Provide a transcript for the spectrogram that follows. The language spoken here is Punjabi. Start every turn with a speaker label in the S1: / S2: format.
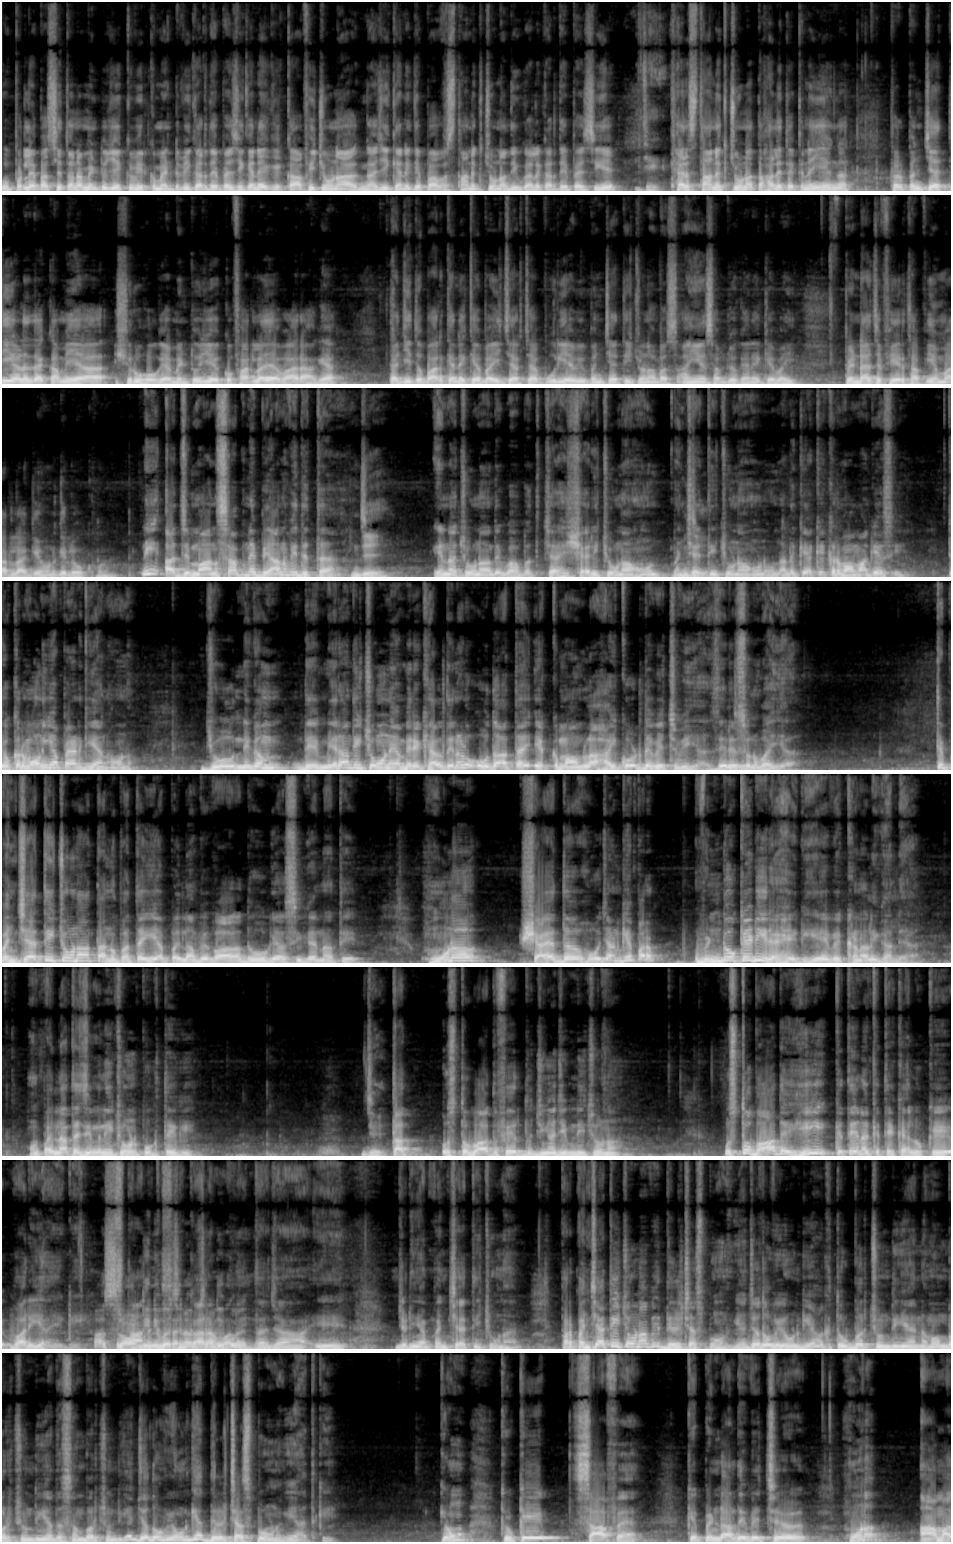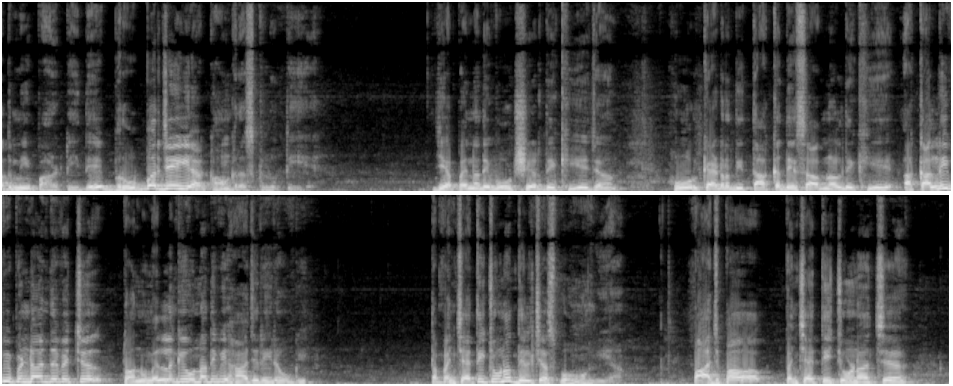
S1: ਉੱਪਰਲੇ ਪਾਸੇ ਤੋਂ ਨਾ ਮਿੰਟੂ ਜੀ ਇੱਕ ਵੀਰ ਕਮੈਂਟ ਵੀ ਕਰਦੇ ਪਏ ਸੀ ਕਹਿੰਦੇ ਕਿ ਕਾਫੀ ਚੋਣਾਂ ਆ ਗਈਆਂ ਜੀ ਕਹਿੰਦੇ ਕਿ ਭਾਵ ਸਥਾਨਕ ਚੋਣਾਂ ਦੀ ਗੱਲ ਕਰਦੇ ਪਏ ਸੀਗੇ।
S2: ਜੀ।
S1: ਖੈਰ ਸਥਾਨਕ ਚੋਣਾਂ ਤਾਂ ਹਾਲੇ ਤੱਕ ਨਹੀਂ ਹੈਗਾ ਪਰ ਪੰਚਾਇਤੀ ਵਾਲਿਆਂ ਦਾ ਕੰਮ ਆ ਸ਼ੁਰੂ ਹੋ ਗਿਆ। ਮਿੰਟੂ ਜੀ ਇੱਕ ਫਰਲਾ ਜਿਹਾ ਬਾਹਰ ਆ ਗਿਆ। ਤਾਂ ਜੀ ਤੋਂ ਬਾਹਰ ਕਹਿੰਦੇ ਕਿ ਬਾਈ ਚਰਚਾ ਪੂਰੀ ਹੈ ਵੀ ਪੰਚਾਇਤੀ ਚੋਣਾਂ ਬਸ ਆਈਆਂ ਸਮਝੋ ਕਹਿੰਦੇ ਕਿ ਬਾਈ ਪਿੰਡਾਂ 'ਚ ਫੇਰ ਥਾਪੀਆਂ ਮਾਰ ਲੱਗੇ ਹੋਣਗੇ ਲੋਕ ਹੁਣ।
S2: ਨਹੀਂ ਅੱਜ ਮਾਨ ਸਾਹਿਬ ਨੇ ਬਿਆਨ ਵੀ ਦਿੱਤਾ।
S1: ਜੀ।
S2: ਇਹਨਾਂ ਚੋਣਾਂ ਦੇ ਬਾਬਤ ਚਾਹੇ ਸ਼ਹਿਰੀ ਚੋਣਾਂ ਹੋਣ ਪੰਚਾਇਤੀ ਚੋਣਾਂ ਹੋਣ ਉਹਨਾਂ ਨੇ ਕਿਹਾ ਕਿ ਕਰਵਾਵਾਂਗੇ ਅਸੀਂ। ਤੇ ਉਹ ਕਰਵਾਉਣੀਆਂ ਪੈਣਗੀਆਂ ਨਾ ਹੁਣ। ਜੋ ਨਿਗਮ ਦੇ ਮੇਅਰਾਂ ਦੀ ਚੋਣ ਹੈ ਮੇਰੇ ਖਿਆਲ ਦੇ ਨਾਲ ਉਹਦਾ ਤਾਂ ਇੱਕ ਮਾਮਲਾ ਹਾਈ ਕੋਰਟ ਦੇ ਵਿੱਚ ਵੀ ਆ ਜ਼ੇਰੇ ਸੁਣਵਾਈ ਆ। ਤੇ ਪੰਚਾਇਤੀ ਚੋਣਾਂ ਤੁਹਾਨੂੰ ਪਤਾ ਹੀ ਆ ਪਹਿਲਾਂ ਵਿਵਾਦ ਹੋ ਗਿਆ ਸੀਗਾ ਇਹਨਾਂ ਤੇ। ਹੁਣ ਸ਼ਾਇਦ ਹੋ ਜਾਣਗੇ ਪਰ ਵਿੰਡੋ ਕਿਹੜੀ ਰਹੇਗੀ ਇਹ ਵੇਖਣ ਵਾਲੀ ਗੱਲ ਆ। ਹੁਣ ਪਹਿਲਾਂ ਤਾਂ ਜ਼ਿਮਨੀ ਚੋਣ ਭੁਗਤੇਗੀ।
S1: ਜੀ।
S2: ਤਾਂ ਉਸ ਤੋਂ ਬਾਅਦ ਫਿਰ ਦੂਜੀਆਂ ਜਿਮਨੀ ਚੋਣਾਂ। ਉਸ ਤੋਂ ਬਾਅਦ ਹੀ ਕਿਤੇ ਨਾ ਕਿਤੇ ਕਹਿ ਲੋ ਕਿ ਵਾਰੀ ਆਏਗੀ।
S1: slot ਹੀ ਨਹੀਂ ਬਚਣਾ
S2: ਵਾਲਾ ਤਾਂ ਜਾਂ ਇਹ ਜਿਹੜੀਆਂ ਪੰਚਾਇਤੀ ਚੋਣਾਂ। ਪਰ ਪੰਚਾਇਤੀ ਚੋਣਾਂ ਵੀ ਦਿਲਚਸਪ ਹੋਣਗੀਆਂ। ਜਦੋਂ ਵੀ ਹੋਣਗੀਆਂ ਅਕਤੂਬਰ ਚ ਹੁੰਦੀਆਂ ਨਵੰਬਰ ਚ ਹੁੰਦੀਆਂ ਦਸੰਬਰ ਚ ਹੁੰਦੀਆਂ ਜਦੋਂ ਵੀ ਹੋਣਗੀਆਂ ਦਿਲਚਸਪ ਹੋਣਗੀਆਂ ਐਤਕੀ। ਕਿਉਂ? ਕਿਉਂਕਿ ਸਾਫ਼ ਹੈ ਕਿ ਪਿੰਡਾਂ ਦੇ ਵਿੱਚ ਹੁਣ ਆਮ ਆਦਮੀ ਪਾਰਟੀ ਦੇ ਬਰੋਬਰ ਜਿਹੀ ਆ ਕਾਂਗਰਸ ਖਲੋਤੀ ਹੈ। ਜੇ ਆਪਾਂ ਇਹਨਾਂ ਦੇ ਵੋਟ ਸ਼ੇਅਰ ਦੇਖੀਏ ਜਾਂ ਹੋਰ ਕੈਡਰ ਦੀ ਤਾਕਤ ਦੇ ਹਿਸਾਬ ਨਾਲ ਦੇਖੀਏ ਅਕਾਲੀ ਵੀ ਪਿੰਡਾਂ ਦੇ ਵਿੱਚ ਤੁਹਾਨੂੰ ਮਿਲਣਗੇ ਉਹਨਾਂ ਦੀ ਵੀ ਹਾਜ਼ਰੀ ਰਹੂਗੀ। ਤਾਂ ਪੰਚਾਇਤੀ ਚੋਣਾਂ ਦਿਲਚਸਪ ਹੋਣਗੀਆਂ। ਭਾਜਪਾ ਪੰਚਾਇਤੀ ਚੋਣਾਂ 'ਚ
